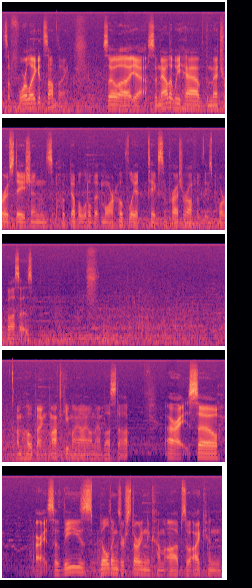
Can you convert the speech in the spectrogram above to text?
it's a four-legged something. So, uh, yeah, so now that we have the metro stations hooked up a little bit more, hopefully it takes some pressure off of these poor buses. I'm hoping. I'll have to keep my eye on that bus stop. Alright, so... Alright, so these buildings are starting to come up, so I can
